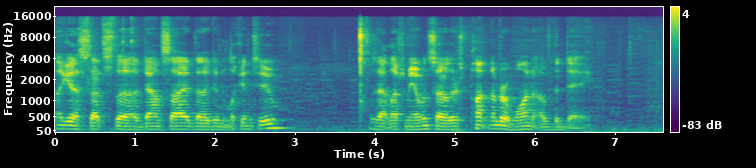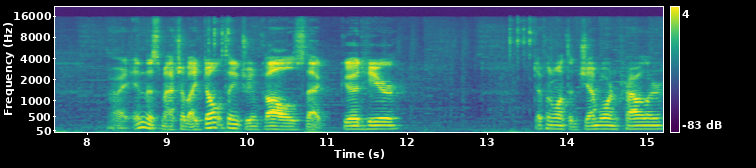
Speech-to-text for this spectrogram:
I guess that's the downside that I didn't look into. Is that left me open? So there's punt number one of the day. Alright, in this matchup, I don't think Dream Call's that good here. Definitely want the Gemborn Prowler.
